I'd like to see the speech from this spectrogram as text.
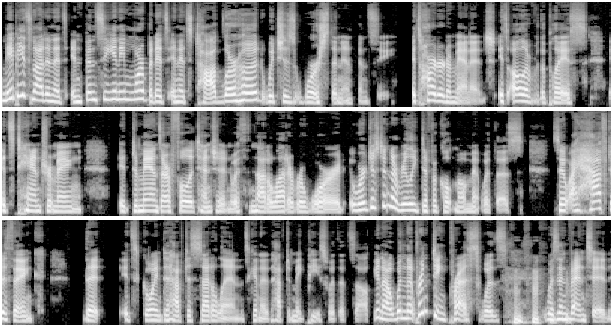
maybe it's not in its infancy anymore, but it's in its toddlerhood, which is worse than infancy. It's harder to manage. It's all over the place. It's tantruming. It demands our full attention with not a lot of reward. We're just in a really difficult moment with this. So I have to think that it's going to have to settle in. It's going to have to make peace with itself. You know, when the printing press was was invented,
